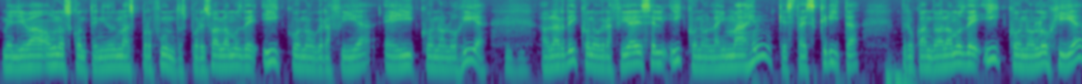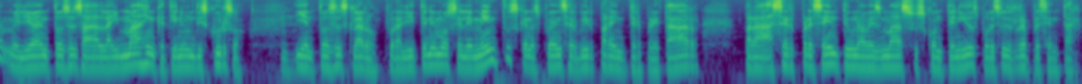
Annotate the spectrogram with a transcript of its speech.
me lleva a unos contenidos más profundos. Por eso hablamos de iconografía e iconología. Hablar de iconografía es el icono, la imagen que está escrita, pero cuando hablamos de iconología me lleva entonces a la imagen que tiene un discurso. Y entonces, claro, por allí tenemos elementos que nos pueden servir para interpretar, para hacer presente una vez más sus contenidos, por eso es representar.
